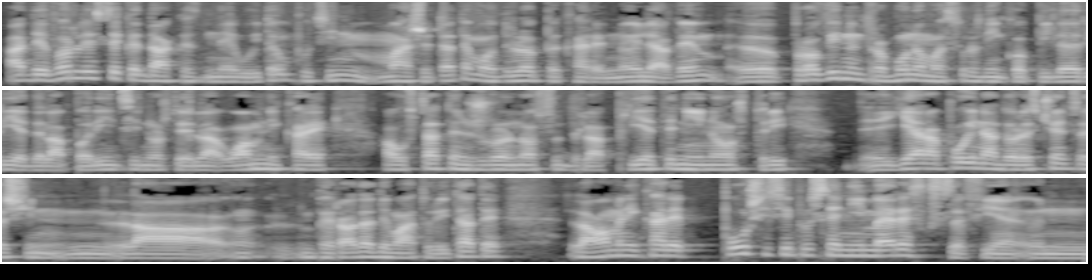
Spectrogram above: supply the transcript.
adevărul este că dacă ne uităm puțin, majoritatea modelelor pe care noi le avem uh, provin într-o bună măsură din copilărie, de la părinții noștri, de la oamenii care au stat în jurul nostru, de la prietenii noștri, iar apoi în adolescență și în, la, în perioada de maturitate, la oamenii care pur și simplu se nimeresc să fie în,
